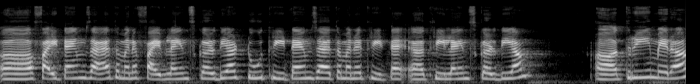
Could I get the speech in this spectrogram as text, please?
फाइव टाइम्स आया तो मैंने फाइव लाइन्स कर दिया। टू थ्री टाइम्स आया तो मैंने थ्री थ्री लाइन्स कर दिया। थ्री uh, मेरा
